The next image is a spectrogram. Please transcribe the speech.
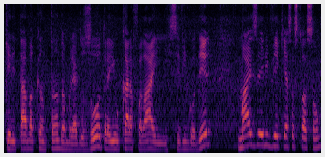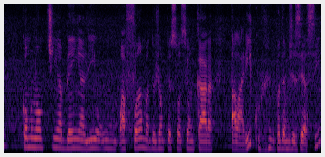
que ele estava cantando a mulher dos outros, aí o cara foi lá e se vingou dele. Mas ele vê que essa situação, como não tinha bem ali um, uma fama do João Pessoa ser um cara talarico, podemos dizer assim,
